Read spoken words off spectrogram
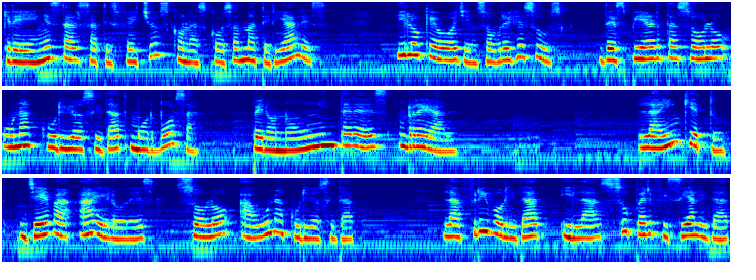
Creen estar satisfechos con las cosas materiales y lo que oyen sobre Jesús despierta solo una curiosidad morbosa, pero no un interés real. La inquietud lleva a Herodes solo a una curiosidad. La frivolidad y la superficialidad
